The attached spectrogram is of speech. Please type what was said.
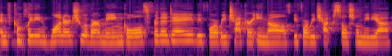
and completing one or two of our main goals for the day before we check our emails, before we check social media.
